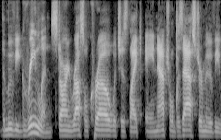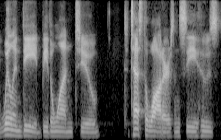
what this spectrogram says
the movie Greenland, starring Russell Crowe, which is like a natural disaster movie, will indeed be the one to to test the waters and see who's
